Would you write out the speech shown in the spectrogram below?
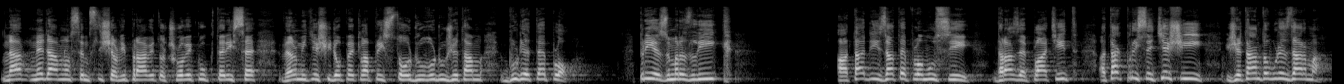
Na, nedávno jsem slyšel vyprávět o člověku, který se velmi těší do pekla prý z toho důvodu, že tam bude teplo. Prý je zmrzlík a tady za teplo musí draze platit a tak prý se těší, že tam to bude zdarma.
